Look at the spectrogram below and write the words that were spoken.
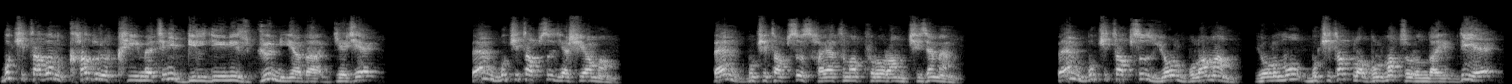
bu kitabın kadru kıymetini bildiğiniz gün ya da gece, ben bu kitapsız yaşayamam. Ben bu kitapsız hayatıma program çizemem. Ben bu kitapsız yol bulamam. Yolumu bu kitapla bulmak zorundayım diye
